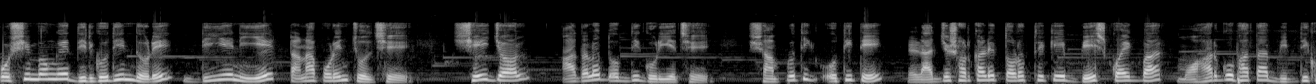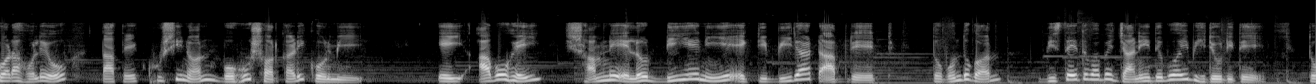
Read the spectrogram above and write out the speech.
পশ্চিমবঙ্গে দীর্ঘদিন ধরে ডিএ নিয়ে টানাপোড়েন চলছে। সেই জল আদালত অবধি গড়িয়েছে। সাম্প্রতিক অতীতে রাজ্য সরকারের তরফ থেকে বেশ কয়েকবার মহার্ঘ ভাতা বৃদ্ধি করা হলেও তাতে খুশি নন বহু সরকারি কর্মী। এই আবহেই সামনে এলো ডিএ নিয়ে একটি বিরাট আপডেট। তো বন্ধুগণ, বিস্তারিতভাবে জানিয়ে দেব এই ভিডিওটিতে। তো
